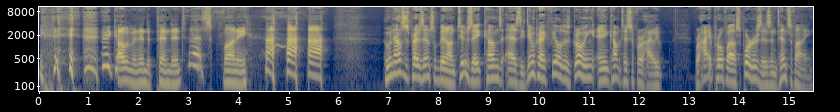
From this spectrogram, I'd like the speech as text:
they called him an independent. That's funny. Who announced his presidential bid on Tuesday comes as the Democratic field is growing and competition for highly for high profile supporters is intensifying.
